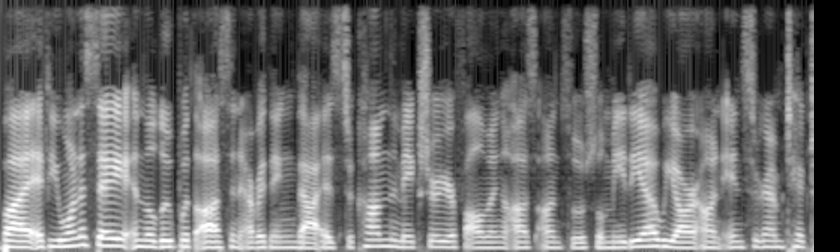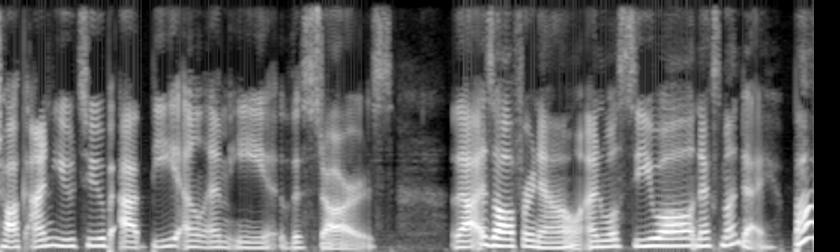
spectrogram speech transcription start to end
But if you want to stay in the loop with us and everything that is to come, then make sure you're following us on social media. We are on Instagram, TikTok, and YouTube at BLME The Stars. That is all for now, and we'll see you all next Monday. Bye.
